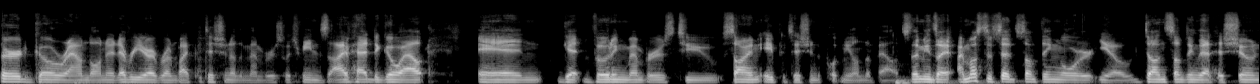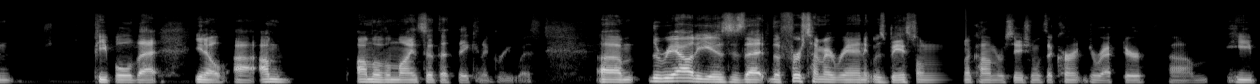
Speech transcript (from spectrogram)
third go around on it. Every year, I run by petition of the members, which means I've had to go out and get voting members to sign a petition to put me on the ballot. So that means I, I must have said something or you know done something that has shown people that you know uh, I'm I'm of a mindset that they can agree with. Um, the reality is is that the first time I ran, it was based on a conversation with the current director. Um, he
